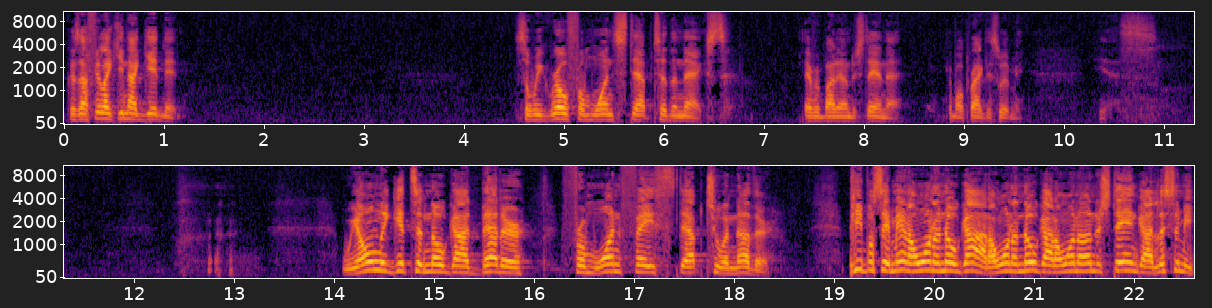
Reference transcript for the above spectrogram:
Because I feel like you're not getting it. So we grow from one step to the next. Everybody understand that? Come on, practice with me. Yes. we only get to know God better from one faith step to another. People say, Man, I want to know God. I want to know God. I want to understand God. Listen to me.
